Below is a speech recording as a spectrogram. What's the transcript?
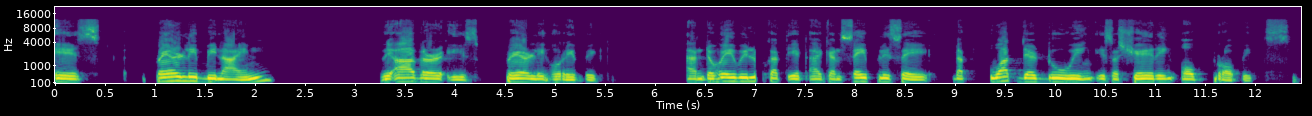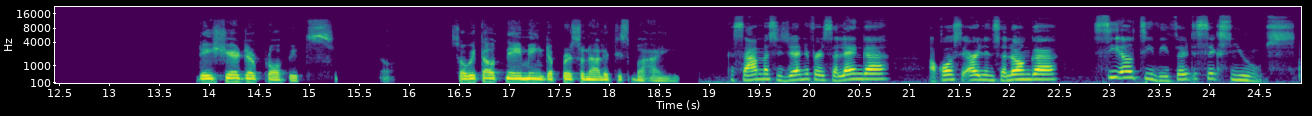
is fairly benign, the other is fairly horrific. And the way we look at it, I can safely say that what they're doing is a sharing of profits. They share their profits. So without naming the personalities behind. Kasama si Jennifer Salenga, ako si Arlene Salonga, CLTV 36 News.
